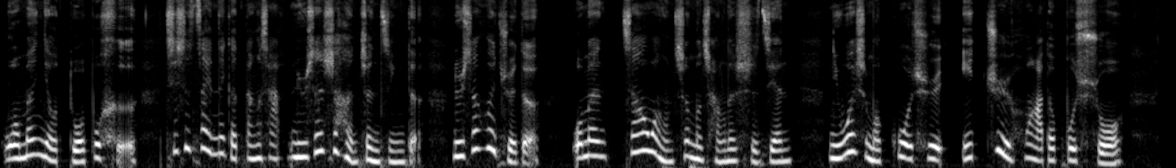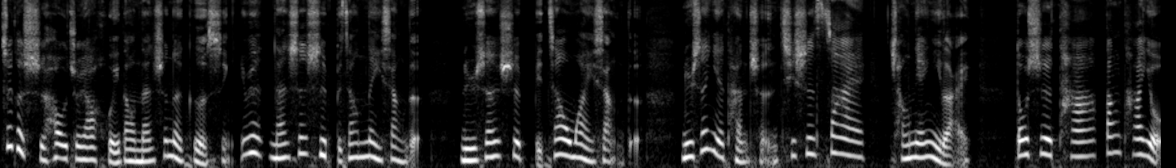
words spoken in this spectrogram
我们有多不合。其实，在那个当下，女生是很震惊的，女生会觉得。我们交往这么长的时间，你为什么过去一句话都不说？这个时候就要回到男生的个性，因为男生是比较内向的，女生是比较外向的。女生也坦诚，其实，在长年以来，都是他当他有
